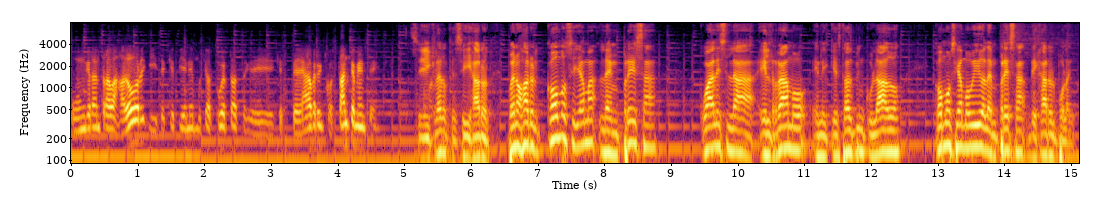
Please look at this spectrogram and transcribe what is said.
un gran trabajador y sé que tiene muchas puertas eh, que se abren constantemente. Sí, claro que sí, Harold. Bueno, Harold, ¿cómo se llama la empresa? ¿Cuál es la, el ramo en el que estás vinculado? ¿Cómo se ha movido la empresa de Harold Polanco?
